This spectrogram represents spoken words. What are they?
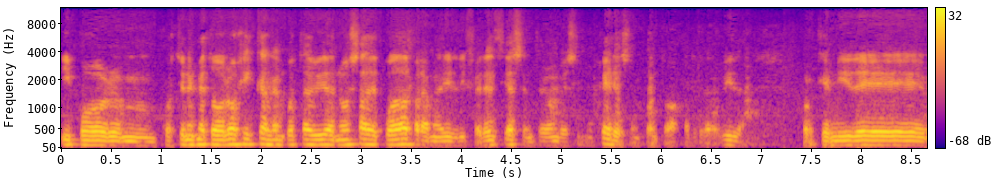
y por um, cuestiones metodológicas la encuesta de vida no es adecuada para medir diferencias entre hombres y mujeres en cuanto a calidad de vida. Porque mide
